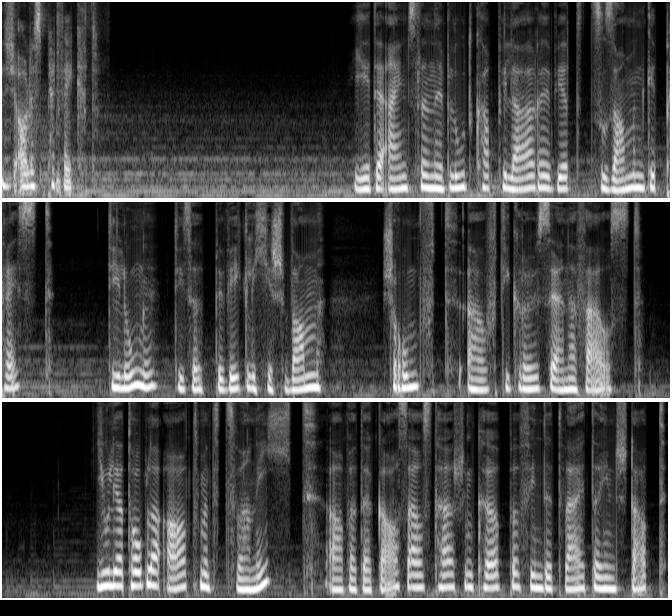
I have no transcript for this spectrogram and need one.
Es ist alles perfekt. Jede einzelne Blutkapillare wird zusammengepresst. Die Lunge, dieser bewegliche Schwamm, schrumpft auf die Größe einer Faust. Julia Tobler atmet zwar nicht, aber der Gasaustausch im Körper findet weiterhin statt.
